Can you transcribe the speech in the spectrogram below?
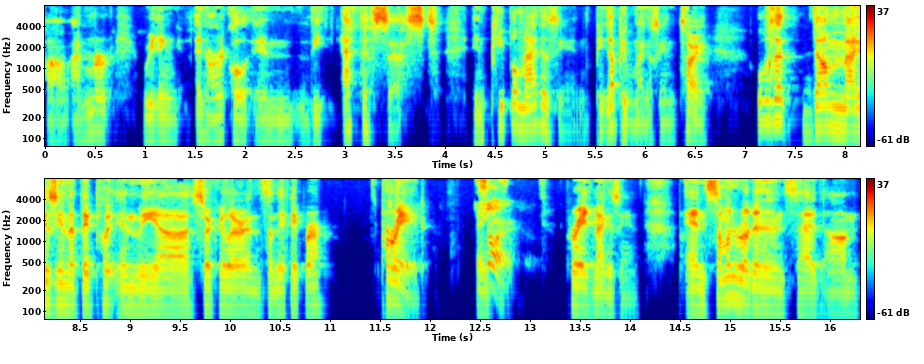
um, I remember reading an article in the Ethicist in People magazine, Pe- not People magazine. Sorry, what was that dumb magazine that they put in the uh, circular and Sunday paper? Parade. Thank you. sure. Parade magazine, and someone wrote in and said, um,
